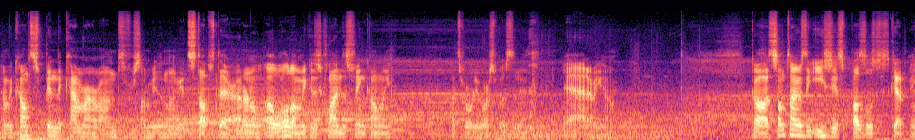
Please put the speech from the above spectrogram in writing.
And we can't spin the camera around for some reason, like it stops there. I don't know. Oh, hold on, we can just climb this thing, can't we? That's probably what we're supposed to do. Yeah, there we go. God, sometimes the easiest puzzles just get me.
